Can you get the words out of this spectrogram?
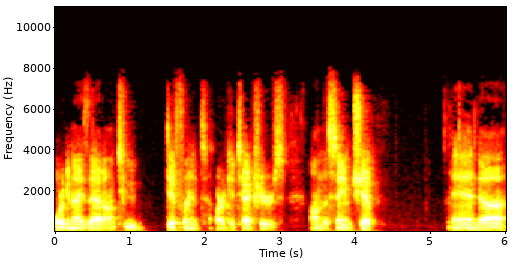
organize that on two different architectures on the same chip. And uh,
